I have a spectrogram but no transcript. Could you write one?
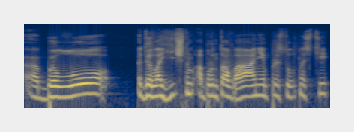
было ідэалагічным абрунтаваннем прысутнасці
